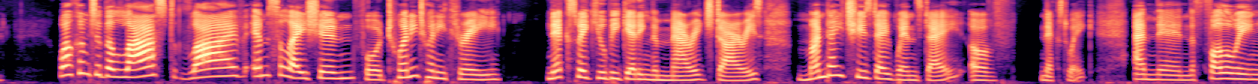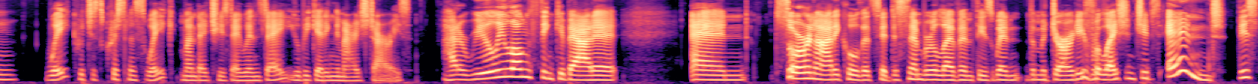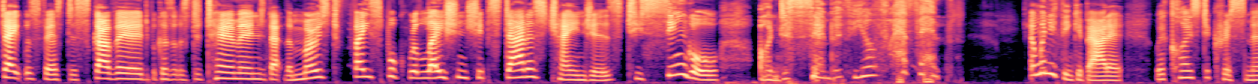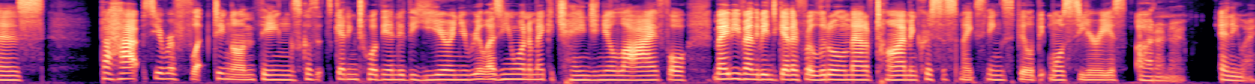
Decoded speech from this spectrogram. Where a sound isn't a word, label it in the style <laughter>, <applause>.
Welcome to the last live Emsolation for 2023. Next week, you'll be getting the marriage diaries Monday, Tuesday, Wednesday of next week. And then the following week, which is Christmas week, Monday, Tuesday, Wednesday, you'll be getting the marriage diaries. I had a really long think about it and saw an article that said December 11th is when the majority of relationships end. This date was first discovered because it was determined that the most Facebook relationship status changes to single on December the 11th. And when you think about it, we're close to Christmas. Perhaps you're reflecting on things because it's getting toward the end of the year and you're realizing you want to make a change in your life, or maybe you've only been together for a little amount of time and Christmas makes things feel a bit more serious. I don't know. Anyway,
